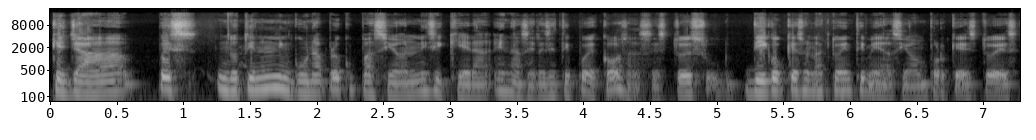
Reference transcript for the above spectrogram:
que ya pues no tienen ninguna preocupación ni siquiera en hacer ese tipo de cosas. Esto es, digo que es un acto de intimidación porque esto es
